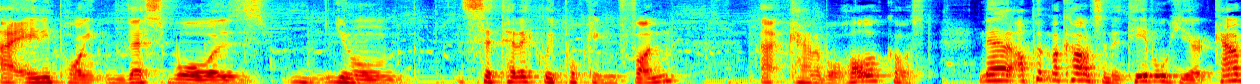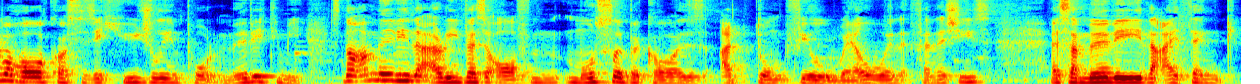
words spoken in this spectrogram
at any point this was, you know, satirically poking fun at Cannibal Holocaust. Now, I'll put my cards on the table here. Cannibal Holocaust is a hugely important movie to me. It's not a movie that I revisit often, mostly because I don't feel well when it finishes. It's a movie that I think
